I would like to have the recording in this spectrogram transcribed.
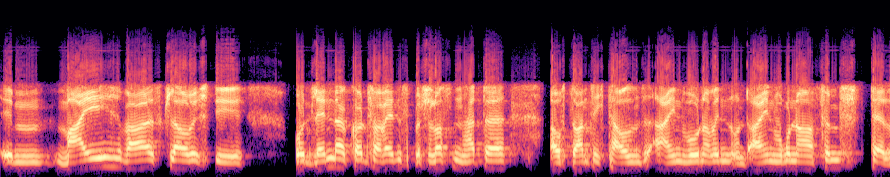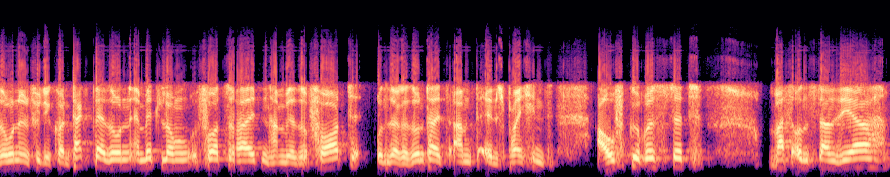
im Mai war es, glaube ich, die Bund-Länder-Konferenz beschlossen hatte, auf 20.000 Einwohnerinnen und Einwohner fünf Personen für die Kontaktpersonenermittlung vorzuhalten, haben wir sofort unser Gesundheitsamt entsprechend aufgerüstet was uns dann sehr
